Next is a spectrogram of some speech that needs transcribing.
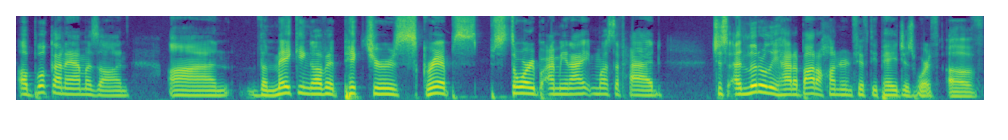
a book on Amazon on the making of it, pictures, scripts, story. I mean, I must have had just, I literally had about 150 pages worth of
